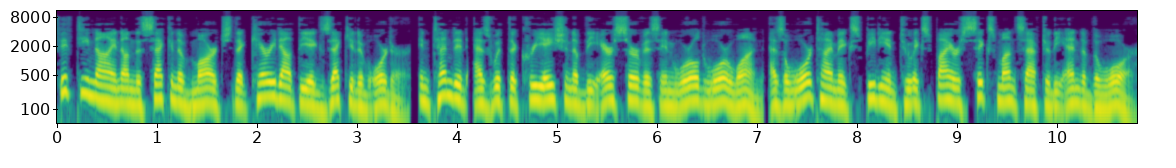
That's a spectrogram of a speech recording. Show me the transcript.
59 on 2 March that carried out the executive order, intended as with the creation of the Air Service in World War I as a wartime expedient to expire six months after the end of the war.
